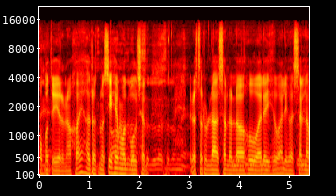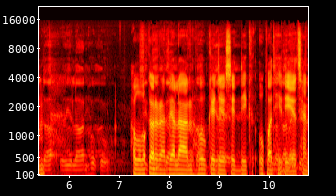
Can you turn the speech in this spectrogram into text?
অবতীর্ণ হয়। হজরত মসি হেমদ বলছেন রসুল্লাহ সাল্লাহ আলহি আলহ আসাল্লাম আবু বকর রাজিয়াল আনহুকে যে সিদ্দিক উপাধি দিয়েছেন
